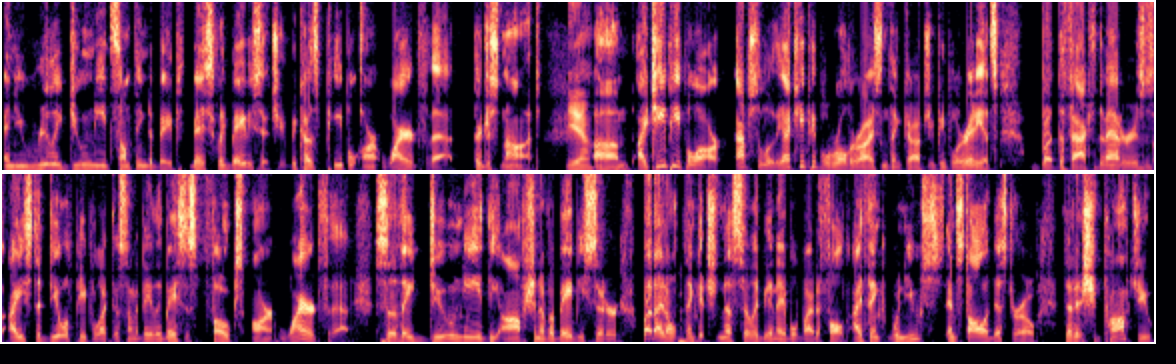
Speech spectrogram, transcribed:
and you really do need something to ba- basically babysit you because people aren't wired for that. They're just not. Yeah. Um, IT people are absolutely. IT people roll their eyes and think, "God, you people are idiots." But the fact of the matter is, is I used to deal with people like this on a daily basis. Folks aren't wired for that, so they do need the option of a babysitter. But I don't think it should necessarily be enabled by default. I think when you s- install a distro, that it should prompt you:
